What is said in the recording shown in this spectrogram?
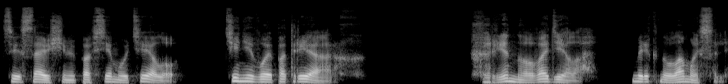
свисающими по всему телу. Теневой патриарх. «Хреново дело!» — мелькнула мысль.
